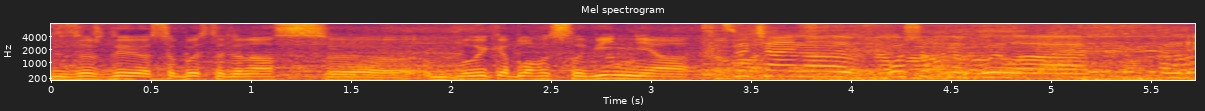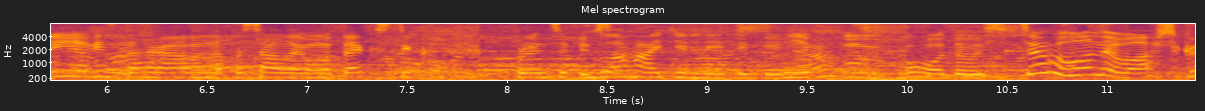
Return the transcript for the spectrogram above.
завжди особисто для нас е, велике благословіння. Звичайно, пошук набила Андрія в інстаграм, написала йому текстик. В принципі, все. Благательний такий, Ні, погодились. Це було не важко.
